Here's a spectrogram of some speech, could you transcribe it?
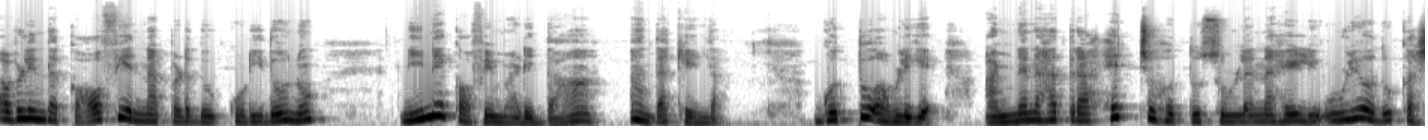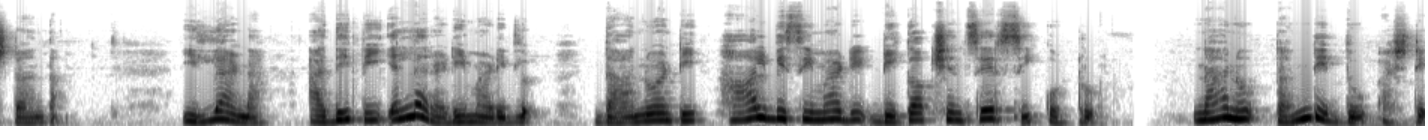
ಅವಳಿಂದ ಕಾಫಿಯನ್ನು ಪಡೆದು ಕುಡಿದೋನು? ನೀನೇ ಕಾಫಿ ಮಾಡಿದ್ದಾ? ಅಂತ ಕೇಳ್ದ. ಗೊತ್ತು ಅವಳಿಗೆ, ಅಣ್ಣನ ಹತ್ರ ಹೆಚ್ಚು ಹೊತ್ತು ಸುಳ್ಳನ್ನು ಹೇಳಿ ಉಳಿಯೋದು ಕಷ್ಟ ಅಂತ. ಇಲ್ಲ ಅಣ್ಣ, ಅದಿತಿ ಎಲ್ಲ ರೆಡಿ ಮಾಡಿದ್ಲು. ದಾನು ಆಂಟಿ ಹಾಲು ಬಿಸಿ ಮಾಡಿ ಡಿಕಾಕ್ಷನ್ ಸೇರಿಸಿ ಕೊಟ್ಟರು ನಾನು ತಂದಿದ್ದು ಅಷ್ಟೇ.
